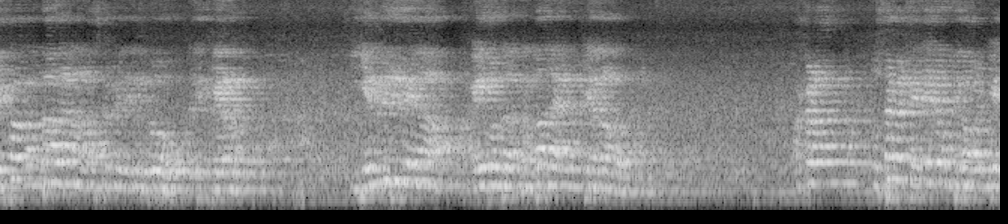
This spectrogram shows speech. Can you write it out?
ఎక్కువ గ్రంథాలయాల రాష్ట్రం ఏదో అది కేరళ. ఎనిమిది వేల ఐదు వందల గ్రంథాలయాలు కేరళలో అక్కడ పుస్తక చర్య ఉంది కాబట్టి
